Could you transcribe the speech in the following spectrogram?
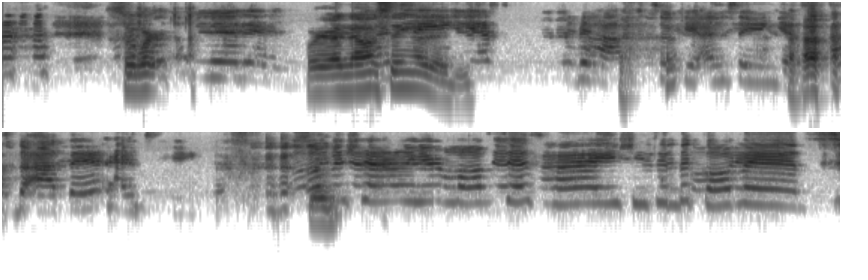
so we're we're announcing saying already. yes on behalf. It's okay. I'm saying yes. As the ate, I'm saying yes. So- oh, Michele, your mom says hi. She's in the comments.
